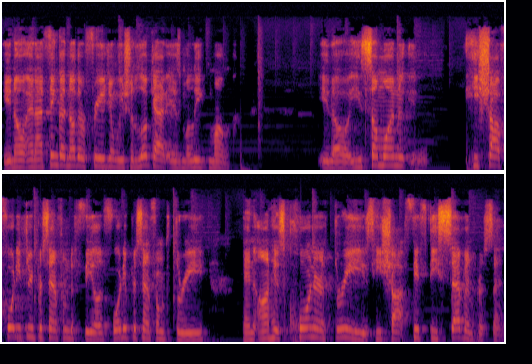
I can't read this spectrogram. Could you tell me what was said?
You know, and I think another free agent we should look at is Malik Monk. You know, he's someone he shot 43% from the field, 40% from three, and on his corner threes, he shot 57%.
